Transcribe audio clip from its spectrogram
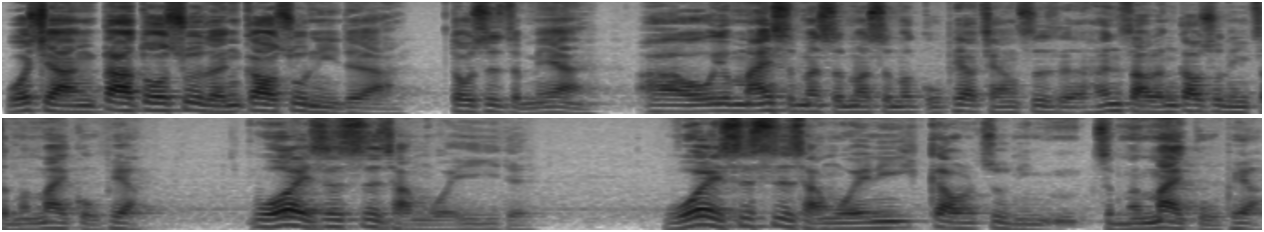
我想大多数人告诉你的啊，都是怎么样啊？我又买什么什么什么股票强势的，很少人告诉你怎么卖股票。我也是市场唯一的，我也是市场唯一告诉你怎么卖股票。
